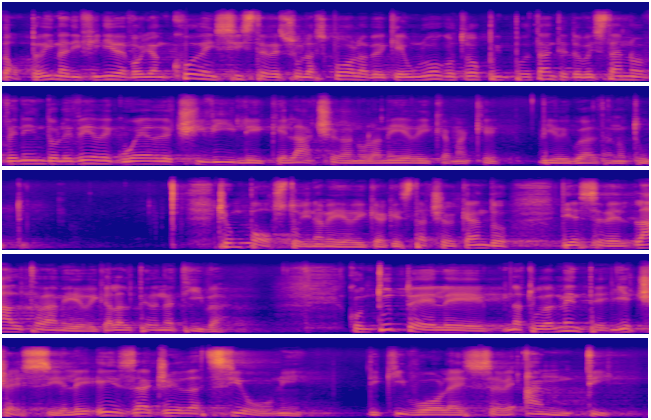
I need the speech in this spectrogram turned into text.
no, prima di finire voglio ancora insistere sulla scuola perché è un luogo troppo importante dove stanno avvenendo le vere guerre civili che lacerano l'America ma che vi riguardano tutti. C'è un posto in America che sta cercando di essere l'altra America, l'alternativa, con tutte le, naturalmente, gli eccessi e le esagerazioni di chi vuole essere anti.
